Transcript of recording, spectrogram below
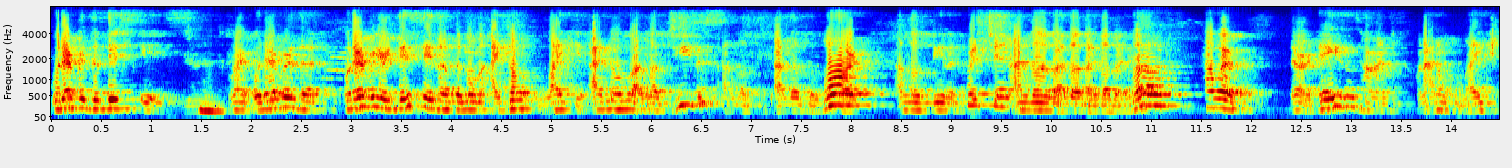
Whatever the this is, right? Whatever the whatever your this is of the moment, I don't like it. I know I love Jesus, I love I love the Lord, I love being a Christian, I love, I love, I love, I love. However, there are days and times when I don't like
